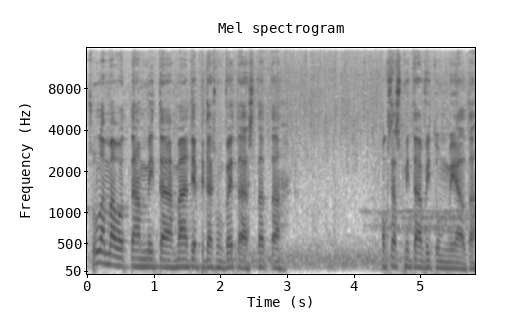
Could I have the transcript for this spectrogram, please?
Sulle mä voin tehdä mitään. Mä en tiedä pitääks mun vetää tätä. Onks tässä mitään vitun mieltä?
